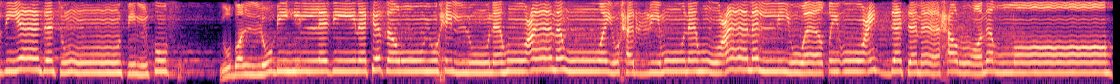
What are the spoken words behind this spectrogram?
زيادة في الكفر. يضل به الذين كفروا يحلونه عاما ويحرمونه عاما ليواطئوا عدة ما حرم الله.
